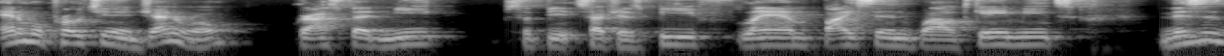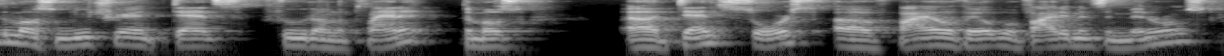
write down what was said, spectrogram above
animal protein in general, grass fed meat, such as beef, lamb, bison, wild game meats, this is the most nutrient dense food on the planet, the most uh, dense source of bioavailable vitamins and minerals.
